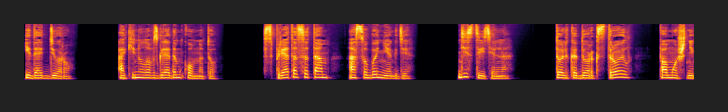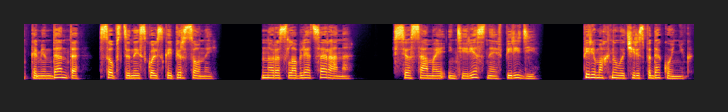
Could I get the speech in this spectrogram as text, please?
и дать дёру. Окинула взглядом комнату. Спрятаться там особо негде. Действительно. Только Дорг строил, помощник коменданта, собственной скользкой персоной. Но расслабляться рано. Все самое интересное впереди. Перемахнула через подоконник.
